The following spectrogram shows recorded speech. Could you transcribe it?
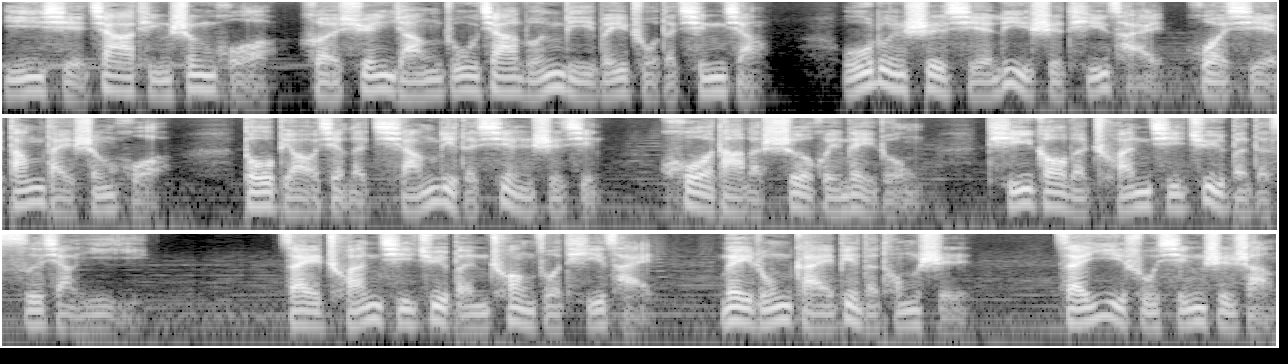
以写家庭生活和宣扬儒家伦理为主的倾向。无论是写历史题材或写当代生活，都表现了强烈的现实性，扩大了社会内容，提高了传奇剧本的思想意义。在传奇剧本创作题材、内容改变的同时，在艺术形式上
